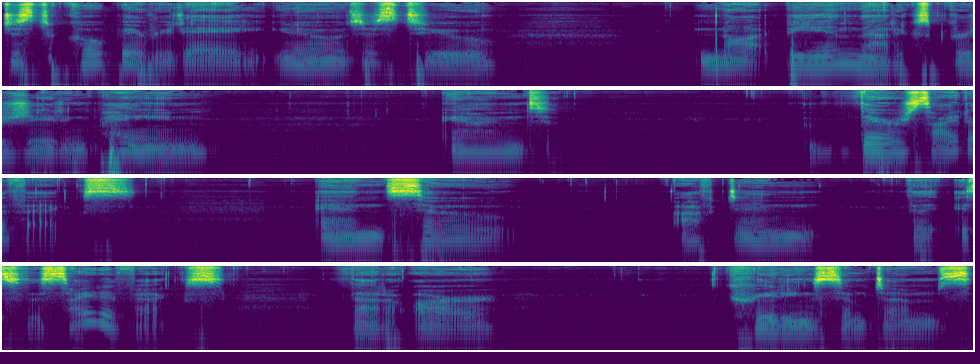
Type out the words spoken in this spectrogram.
just to cope every day, you know, just to not be in that excruciating pain. And their side effects. And so often the, it's the side effects that are creating symptoms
